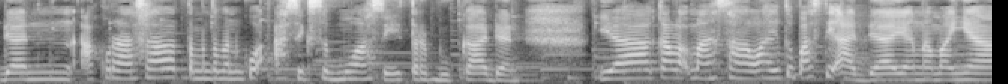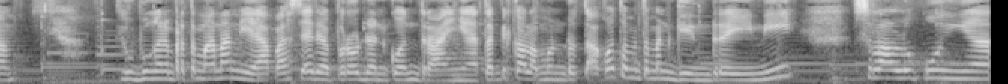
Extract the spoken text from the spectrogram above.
Dan aku rasa teman-temanku asik semua sih, terbuka dan ya kalau masalah itu pasti ada yang namanya hubungan pertemanan ya pasti ada pro dan kontranya tapi kalau menurut aku teman-teman genre ini selalu punya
